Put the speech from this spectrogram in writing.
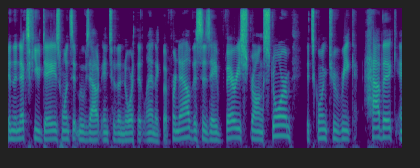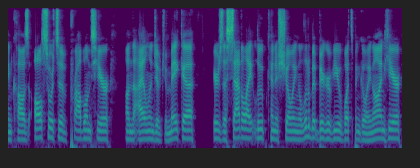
in the next few days once it moves out into the North Atlantic. But for now, this is a very strong storm. It's going to wreak havoc and cause all sorts of problems here on the island of Jamaica. Here's a satellite loop kind of showing a little bit bigger view of what's been going on here.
